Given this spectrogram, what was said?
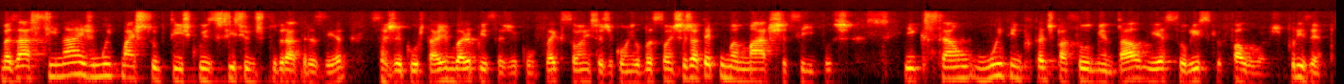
Mas há sinais muito mais subtis que o exercício nos poderá trazer, seja com os tais burpees, seja com flexões, seja com elevações, seja até com uma marcha simples, e que são muito importantes para a saúde mental e é sobre isso que eu falo hoje. Por exemplo,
